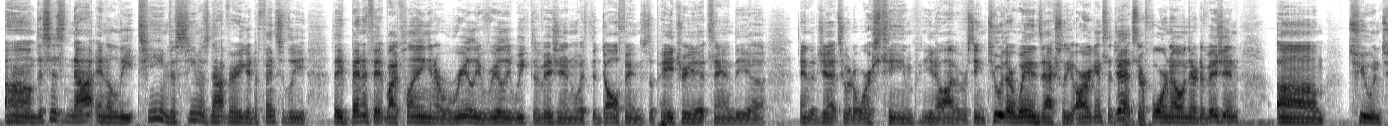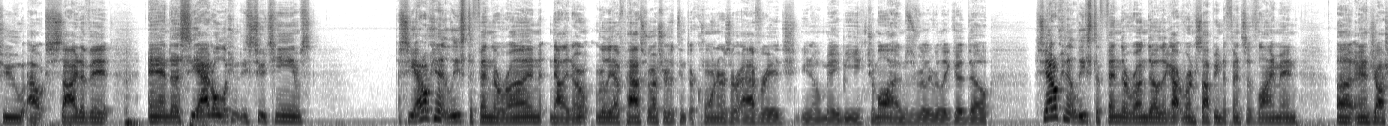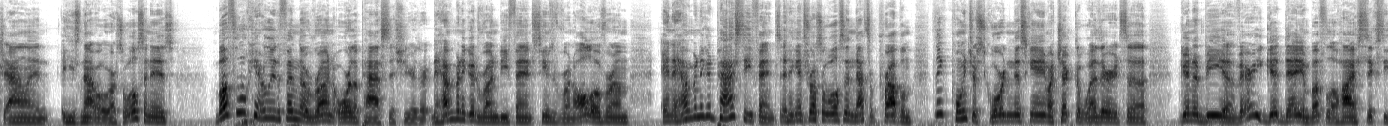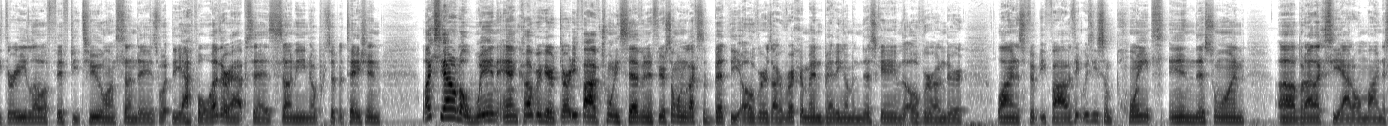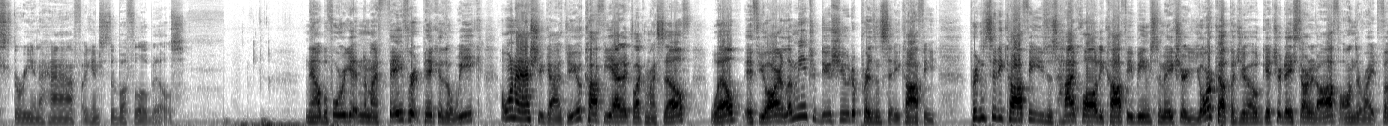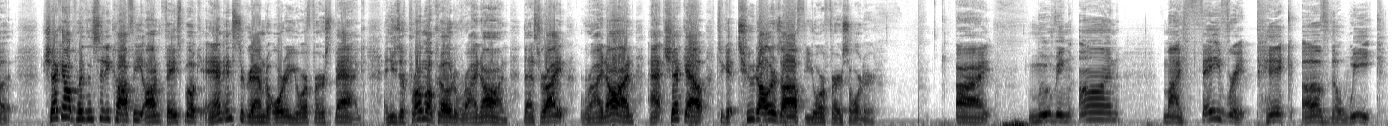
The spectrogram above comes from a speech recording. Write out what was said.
Um, this is not an elite team. This team is not very good defensively. They benefit by playing in a really, really weak division with the Dolphins, the Patriots, and the uh, and the Jets, who are the worst team you know I've ever seen. Two of their wins actually are against the Jets. They're four zero in their division, um, two and two outside of it. And uh, Seattle, looking at these two teams, Seattle can at least defend the run. Now they don't really have pass rushers. I think their corners are average. You know, maybe Jamal Adams is really really good though. Seattle can at least defend the run though. They got run stopping defensive linemen, uh, and Josh Allen. He's not what Russell Wilson is. Buffalo can't really defend the run or the pass this year. They're, they have not been a good run defense. Teams have run all over them, and they haven't been a good pass defense. And against Russell Wilson, that's a problem. I think points are scored in this game. I checked the weather. It's a uh, gonna be a very good day in Buffalo. High 63, low of 52 on Sunday is what the Apple Weather app says. Sunny, no precipitation. Like Seattle to win and cover here, 35-27. If you're someone who likes to bet the overs, I recommend betting them in this game. The over/under line is 55. I think we see some points in this one, uh, but I like Seattle minus three and a half against the Buffalo Bills. Now, before we get into my favorite pick of the week, I want to ask you guys are you a coffee addict like myself? Well, if you are, let me introduce you to Prison City Coffee. Prison City Coffee uses high quality coffee beans to make sure your cup of joe gets your day started off on the right foot. Check out Prison City Coffee on Facebook and Instagram to order your first bag and use a promo code RIDE ON. That's right, RIDE ON at checkout to get $2 off your first order. All right, moving on my favorite pick of the week.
